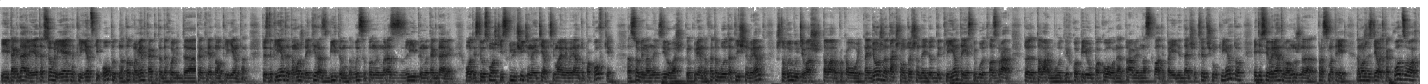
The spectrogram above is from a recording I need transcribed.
и так далее. И это все влияет на клиентский опыт на тот момент, как это доходит до конкретного клиента клиента. То есть до клиента это может дойти разбитым, высыпанным, разлитым и так далее. Вот, если вы сможете исключить и найти оптимальный вариант упаковки, особенно анализируя ваших конкурентов, это будет отличный вариант, что вы будете ваш товар упаковывать надежно, так что он точно дойдет до клиента. Если будет возврат, то этот товар будет легко переупакован и отправлен на склад и поедет дальше к следующему клиенту. Эти все варианты вам нужно просмотреть. Это можно сделать как в отзывах.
